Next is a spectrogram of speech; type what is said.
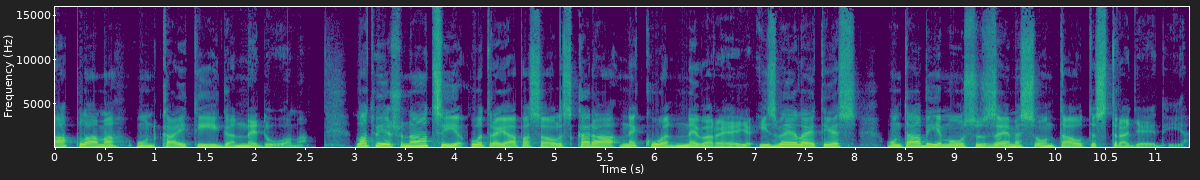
aplama un kaitīga nedoma. Latviešu nācija Otrajā pasaules karā neko nevarēja izvēlēties, un tā bija mūsu zemes un tautas traģēdija.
